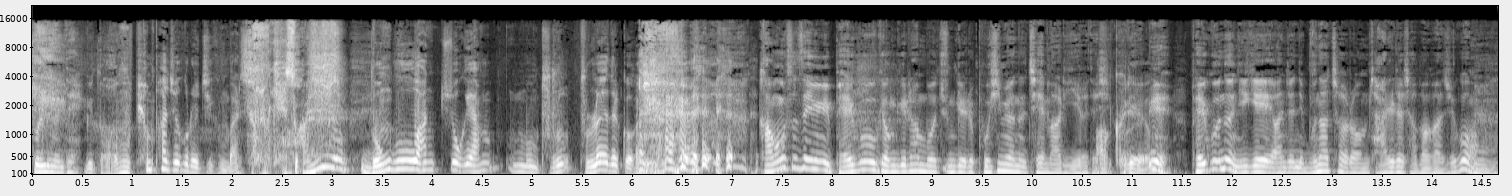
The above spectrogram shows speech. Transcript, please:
돌리면 돼. 이거 너무 편파적으로 지금 말씀을 계속. 아니요. 농구 한쪽에 한번 불러야 될 것 같아요. 강호 선생님이 배구 경기를 한번 중계를 보시면은 제 말이 이해가 되실 아, 그래요? 예, 배구는 이게 완전히 문화처럼 자리를 잡아가지고. 음.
